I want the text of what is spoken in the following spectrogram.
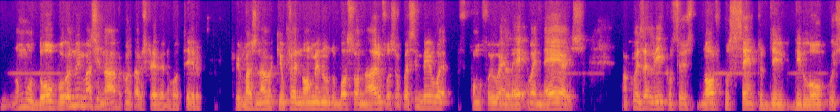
não mudou. Eu não imaginava quando eu estava escrevendo o roteiro eu imaginava que o fenômeno do Bolsonaro fosse uma coisa assim meio como foi o Enéas, uma coisa ali com seus 9% de, de loucos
